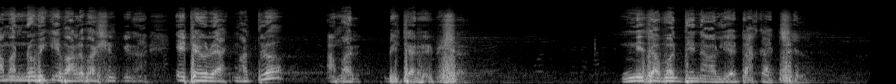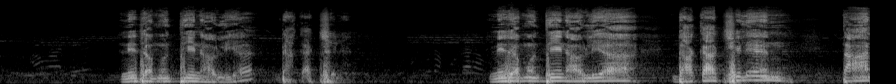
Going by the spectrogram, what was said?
আমার নবীকে ভালোবাসেন কিনা, এটা হলো একমাত্র আমার বিচারের বিষয়। নিজামুদ্দিন আউলিয়া ডাকাত ছিল। নিজামুদ্দিন আউলিয়া ডাকাত ছিলেন। নিজামুদ্দিন আউলিয়া ডাকাত ছিলেন, তার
